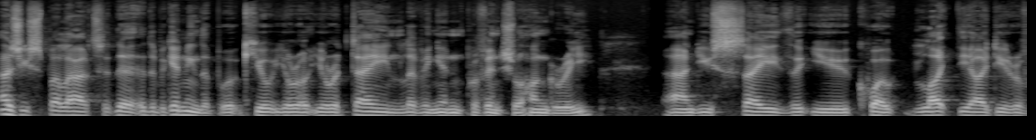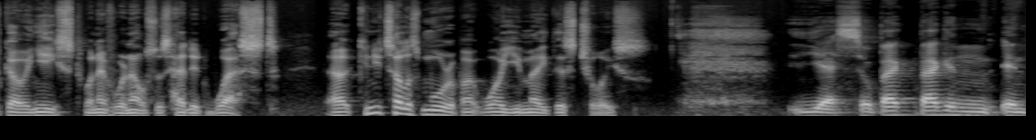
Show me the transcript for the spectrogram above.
as you spell out at the, at the beginning of the book, you're you're a, you're a Dane living in provincial Hungary and you say that you quote like the idea of going east when everyone else was headed west. Uh, can you tell us more about why you made this choice? Yes, so back back in in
